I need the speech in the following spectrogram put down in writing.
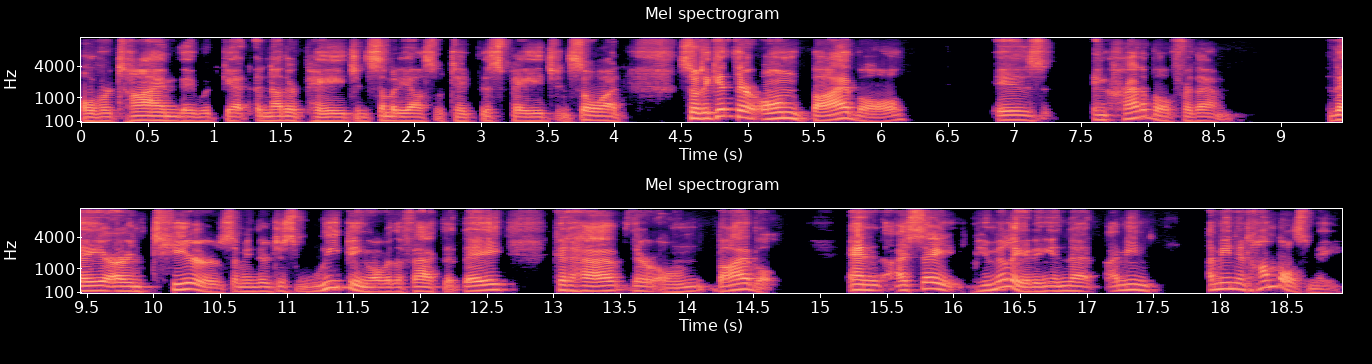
over time they would get another page and somebody else would take this page and so on so to get their own bible is incredible for them they are in tears. I mean, they're just weeping over the fact that they could have their own Bible. And I say humiliating in that, I mean, I mean, it humbles me,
